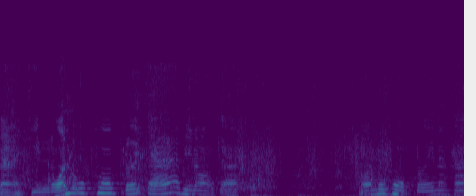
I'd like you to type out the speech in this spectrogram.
น่ากินนวลอุบหุบเลยจ้าพี่น้องจ้านวลอุบหุบเลยนะคะ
